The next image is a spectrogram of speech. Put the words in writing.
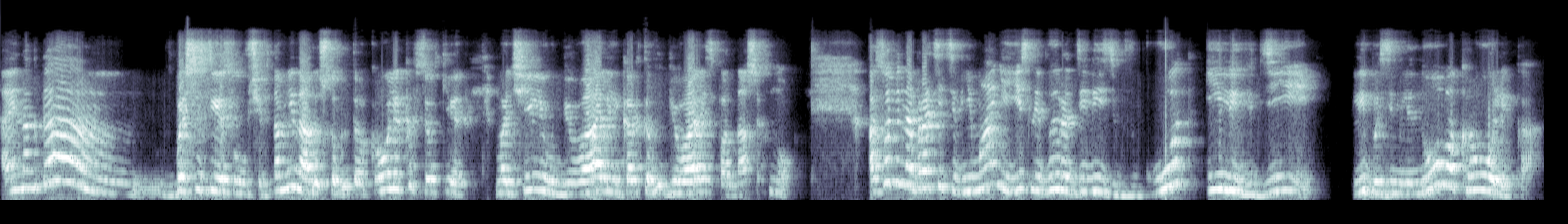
А иногда, в большинстве случаев, нам не надо, чтобы этого кролика все-таки мочили, убивали и как-то выбивались под наших ног. Особенно обратите внимание, если вы родились в год или в день, либо земляного кролика,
